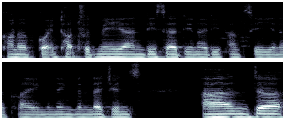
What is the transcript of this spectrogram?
kind of got in touch with me and he said, you know, do you fancy, you know, playing in England Legends? And uh,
